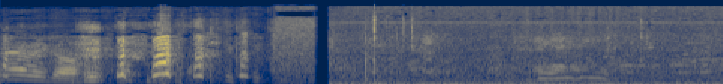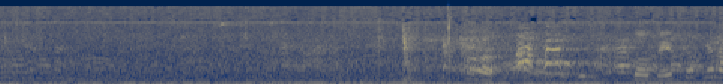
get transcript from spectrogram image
there we go. Baby. Το δέχομαι και να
